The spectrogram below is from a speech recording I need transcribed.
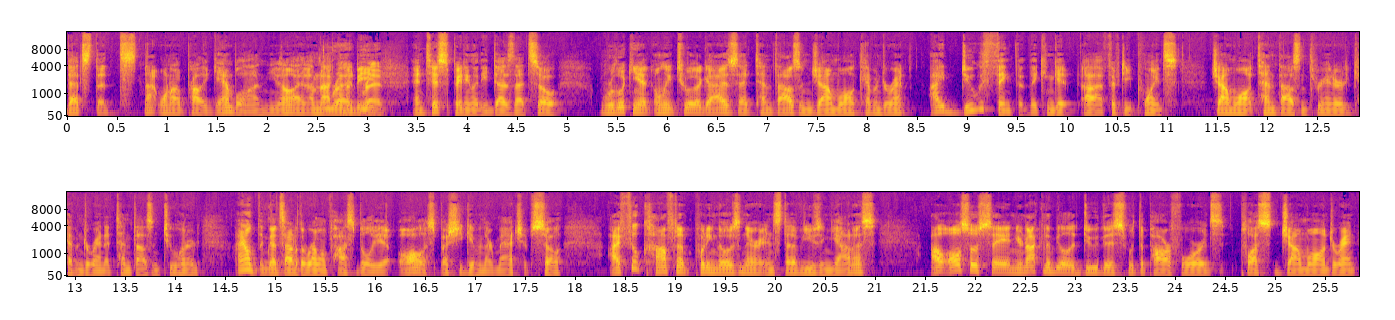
that's that's not one I'll probably gamble on. You know, I, I'm not going to be right. anticipating that he does that. So we're looking at only two other guys at 10,000, John Wall, Kevin Durant. I do think that they can get uh, 50 points. John Wall at 10,300, Kevin Durant at 10,200. I don't think that's out of the realm of possibility at all, especially given their matchups. So I feel confident putting those in there instead of using Giannis. I'll also say, and you're not going to be able to do this with the power forwards plus John Wall and Durant,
